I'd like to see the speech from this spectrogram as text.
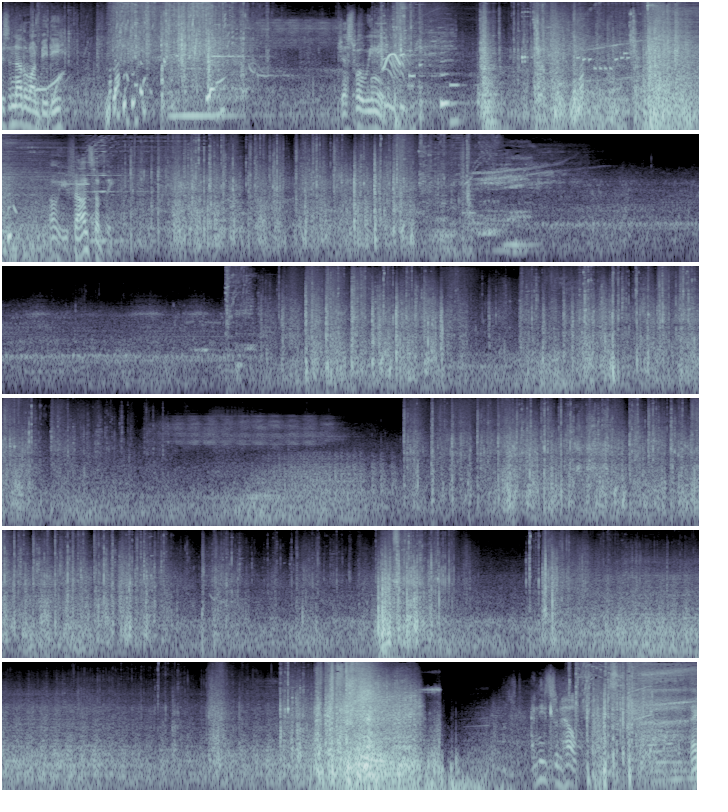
Here's another one, BD. Just what we need. Oh, you found something.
